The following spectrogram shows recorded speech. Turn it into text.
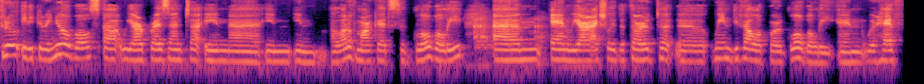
through EDP Renewables, uh, we are present uh, in, uh, in, in a lot of markets globally. Um, and we are actually the third uh, wind developer globally. And we have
